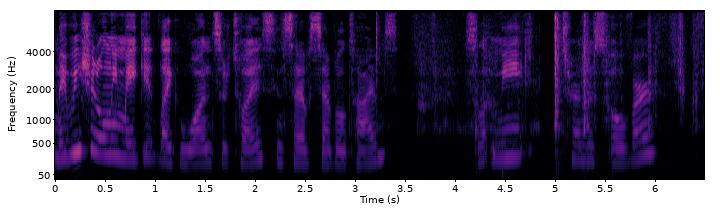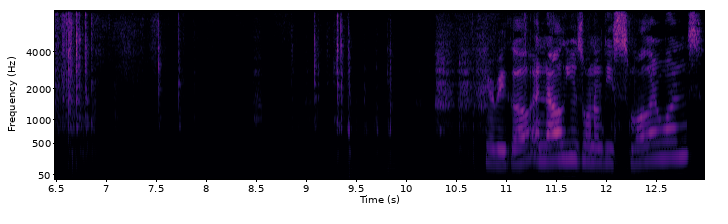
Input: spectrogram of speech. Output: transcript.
Maybe we should only make it like once or twice instead of several times. So let me turn this over. Here we go. And I'll use one of these smaller ones.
